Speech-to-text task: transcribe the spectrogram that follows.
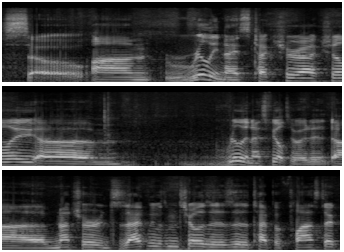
So um, really nice texture actually. Um, really nice feel to it. it uh, I'm not sure exactly what the material is. It is a type of plastic,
